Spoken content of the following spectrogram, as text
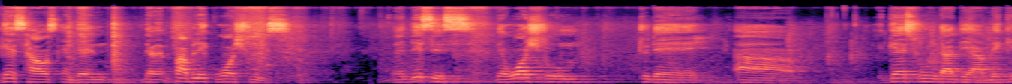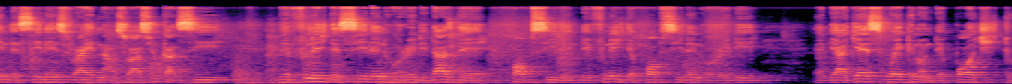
guest house and then the public washrooms. And this is the washroom to the uh, guest room that they are making the ceilings right now. So as you can see they finished the ceiling already. That's the pop ceiling. They finished the pop ceiling already. And they are just working on the porch to,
